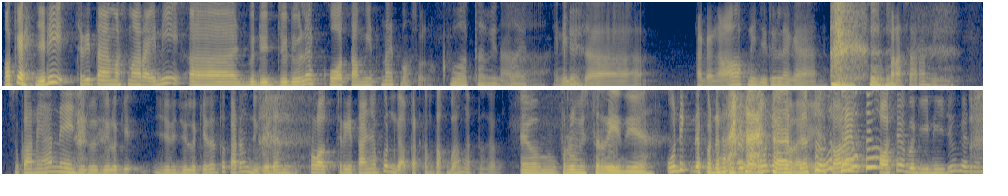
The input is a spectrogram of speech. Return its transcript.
Oke, jadi cerita Mas Mara ini judul- judulnya Kuota Midnight Sul. Kuota Nah, midnight. ini Oke. bisa agak ngelawak nih judulnya kan. Penasaran nih. Suka aneh-aneh judul-judul judul-judul kita tuh kadang juga dan plot ceritanya pun nggak ketebak banget tuh. Emang perlu misteri ini ya. Unik deh pendengar kita unik soalnya. Ya, soalnya hostnya begini juga kan.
